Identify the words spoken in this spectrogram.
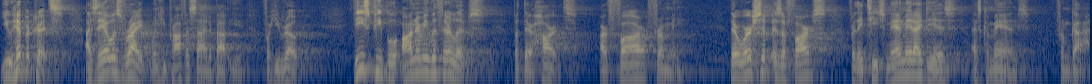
You hypocrites! Isaiah was right when he prophesied about you, for he wrote, these people honor me with their lips, but their hearts are far from me. Their worship is a farce, for they teach man made ideas as commands from God.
